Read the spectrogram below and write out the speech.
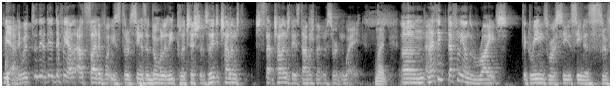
yeah they were they're definitely outside of what you sort of seen as a normal elite politician. So they did challenge challenge the establishment in a certain way. Right. Um, and I think definitely on the right, the Greens were seen, seen as sort of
